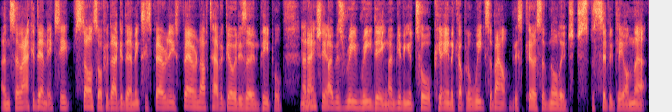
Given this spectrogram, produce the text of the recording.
And so academics, he starts off with academics. He's fair, he's fair enough to have a go at his own people. Mm-hmm. And actually, I was rereading, I'm giving a talk in a couple of weeks about this curse of knowledge, specifically on that.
